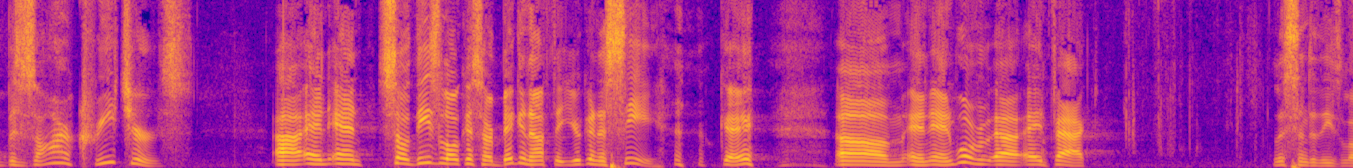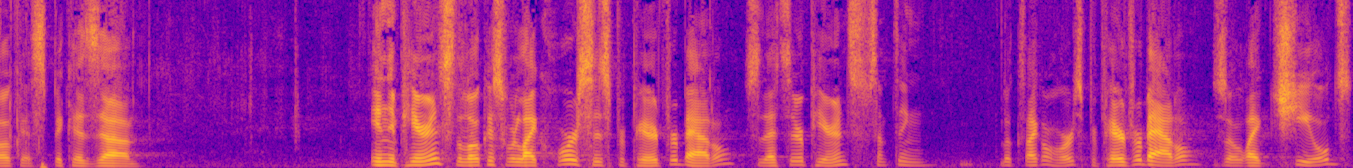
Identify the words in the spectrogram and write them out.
bizarre creatures. Uh, and, and so these locusts are big enough that you're going to see, okay? Um, and, and we'll, uh, in fact, listen to these locusts because uh, in appearance, the locusts were like horses prepared for battle. So that's their appearance, something looks like a horse, prepared for battle, so like shields.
